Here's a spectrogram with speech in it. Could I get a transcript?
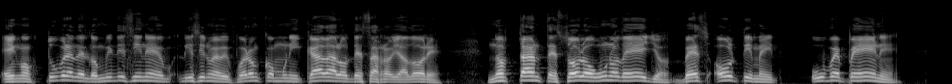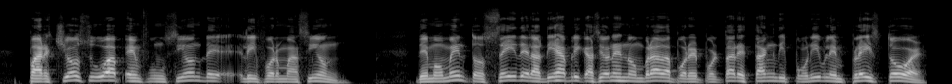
en octubre del 2019 y fueron comunicadas a los desarrolladores. No obstante, solo uno de ellos, Best Ultimate VPN, parchó su app en función de la información. De momento, 6 de las 10 aplicaciones nombradas por el portal están disponibles en Play Store,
